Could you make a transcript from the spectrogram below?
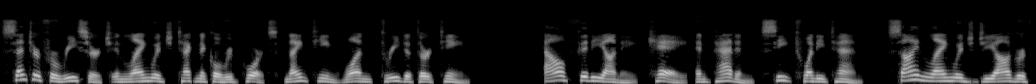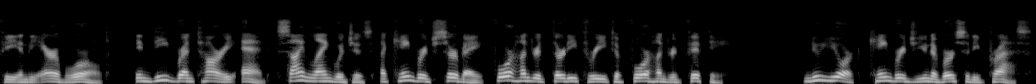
Center for Research in Language Technical Reports, 19 1, 3-13. Al-Fityani, K., and Padden, C. 2010. Sign Language Geography in the Arab World. In D. Brentari, ed., Sign Languages, A Cambridge Survey, 433-450. New York, Cambridge University Press.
